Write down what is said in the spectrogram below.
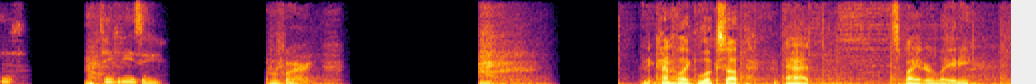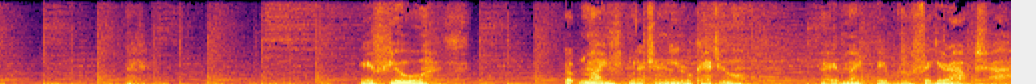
just take it easy. Don't worry. He kind of like looks up at Spider Lady. If you don't mind letting me look at you, I might be able to figure out uh,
